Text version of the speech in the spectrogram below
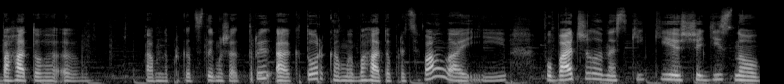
багато там, наприклад, з тими ж акторками багато працювала і побачила, наскільки ще дійсно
